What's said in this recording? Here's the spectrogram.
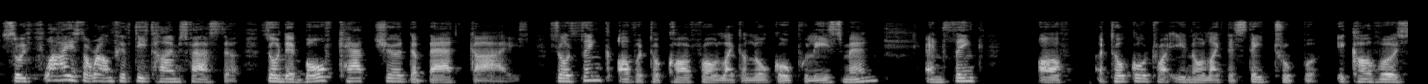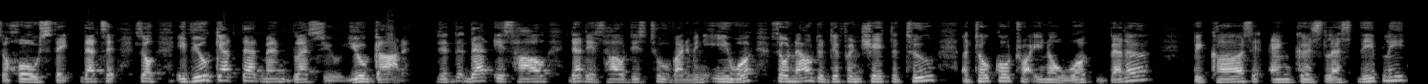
So it flies around 50 times faster. So they both capture the bad guys. So think of a tocopherol like a local policeman and think of a tocotrienol like the state trooper. It covers the whole state. That's it. So if you get that, man, bless you. You got it. That is how that is how these two vitamin E work. So now to differentiate the two, a tocotrienol work better because it anchors less deeply,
